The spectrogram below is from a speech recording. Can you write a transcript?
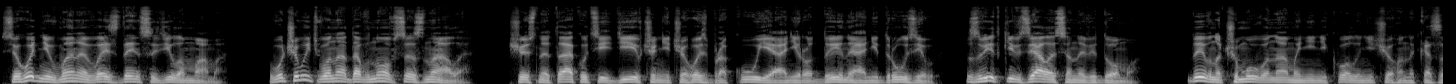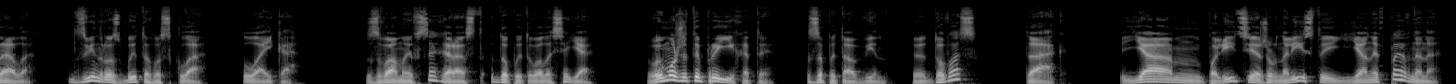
Сьогодні в мене весь день сиділа мама. Вочевидь, вона давно все знала. Щось не так у цій дівчині чогось бракує ані родини, ані друзів, звідки взялася невідомо. Дивно, чому вона мені ніколи нічого не казала. Дзвін розбитого скла, лайка. З вами все гаразд? допитувалася я. Ви можете приїхати? запитав він. «Е, до вас? Так. Я поліція, журналісти, я не впевнена.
